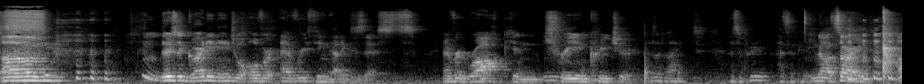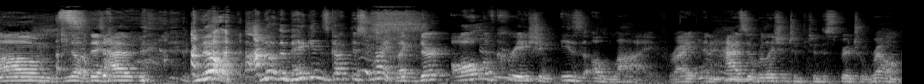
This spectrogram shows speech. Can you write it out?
Um, there's a guardian angel over everything that exists. Every rock and tree and creature has a light. Has a pretty. Has a, no, sorry. Um, no, they have. No, no. The pagans got this right. Like, they're all of creation is alive, right, and has a relationship to the spiritual realm.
